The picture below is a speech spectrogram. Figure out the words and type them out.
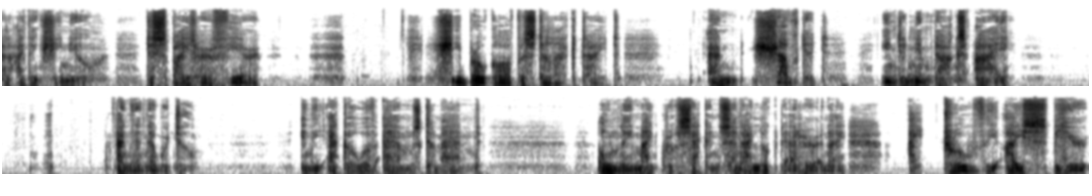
I think she knew, despite her fear. She broke off a stalactite and shoved it into Nimdok's eye. And then there were two, in the echo of Am's command. Only microseconds, and I looked at her and I, I drove the ice spear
